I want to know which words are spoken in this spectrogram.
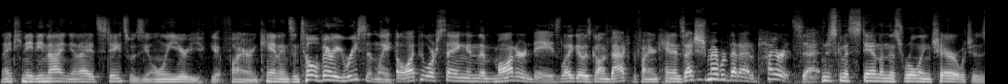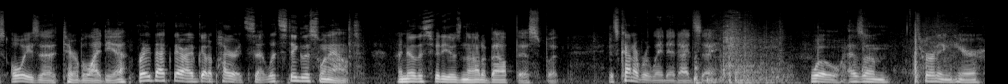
1989 the United States was the only year you could get firing cannons until very recently. A lot of people are saying in the modern days Lego has gone back to the firing cannons. I just remembered that I had a pirate set. I'm just gonna stand on this rolling chair, which is always a terrible idea. Right back there, I've got a pirate set. Let's dig this one out. I know this video is not about this, but it's kind of related, I'd say. Whoa, as I'm turning here,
